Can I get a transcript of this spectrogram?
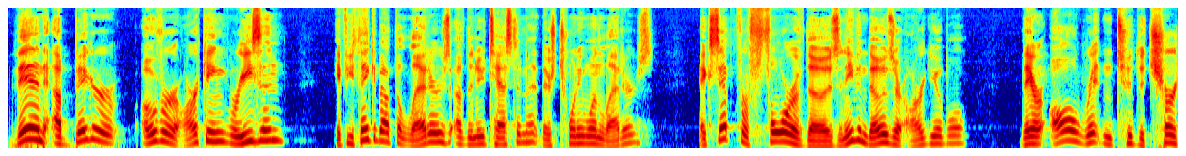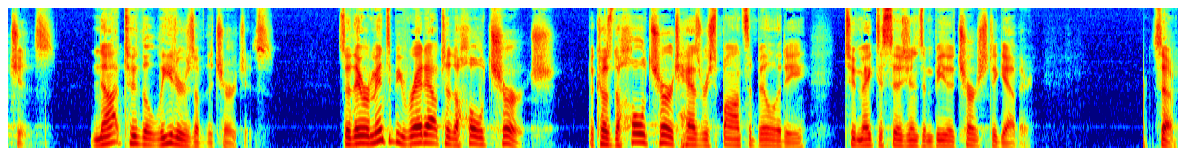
Then a bigger overarching reason, if you think about the letters of the New Testament, there's 21 letters. Except for four of those, and even those are arguable, they are all written to the churches, not to the leaders of the churches. So they were meant to be read out to the whole church because the whole church has responsibility to make decisions and be the church together. So,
